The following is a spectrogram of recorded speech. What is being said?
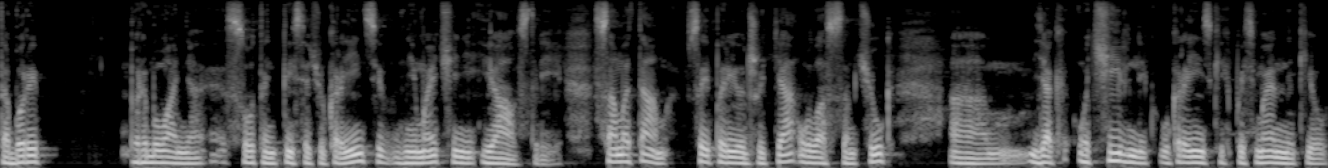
табори перебування сотень тисяч українців в Німеччині і Австрії. Саме там, в цей період життя, Улас Самчук, як очільник українських письменників,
